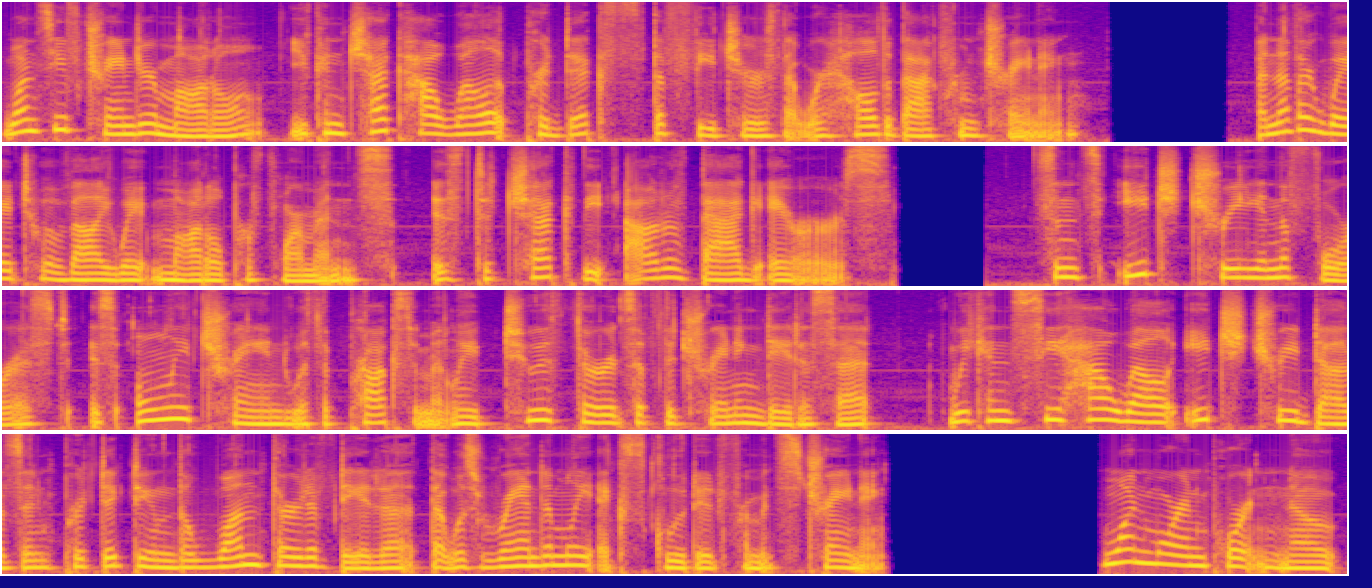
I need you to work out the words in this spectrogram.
Once you've trained your model, you can check how well it predicts the features that were held back from training. Another way to evaluate model performance is to check the out of bag errors. Since each tree in the forest is only trained with approximately two thirds of the training dataset, we can see how well each tree does in predicting the one third of data that was randomly excluded from its training. One more important note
